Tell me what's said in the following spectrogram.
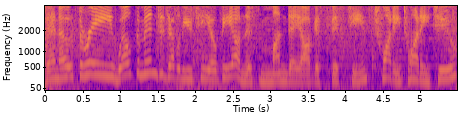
1003. Welcome into WTOP on this Monday, August 15th, 2022.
